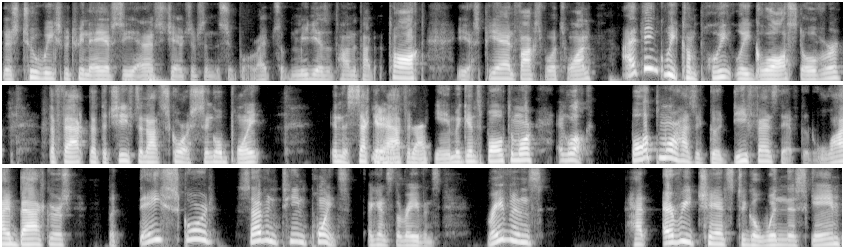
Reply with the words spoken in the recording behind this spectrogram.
there's two weeks between the AFC and NFC championships and the Super Bowl, right? So the media has a ton of time to talk. ESPN, Fox Sports One. I think we completely glossed over the fact that the Chiefs did not score a single point in the second Yeah. half of that game against Baltimore. And look, Baltimore has a good defense. They have good linebackers, but they scored 17 points against the Ravens. Ravens had every chance to go win this game.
